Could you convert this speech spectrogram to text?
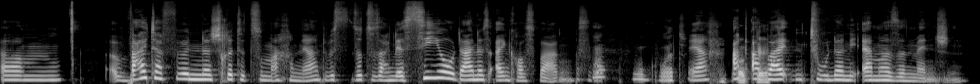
ähm, weiterführende Schritte zu machen, ja. Du bist sozusagen der CEO deines Einkaufswagens. Oh Gott. Ja, Okay. abarbeiten tun dann die Amazon-Menschen.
